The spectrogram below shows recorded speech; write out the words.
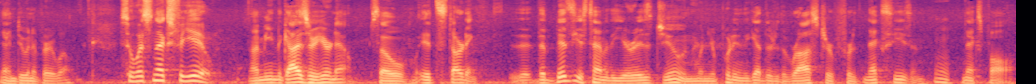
and doing it very well. So what's next for you? I mean, the guys are here now, so it's starting. The, the busiest time of the year is June when you're putting together the roster for next season, Hmm. next fall.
